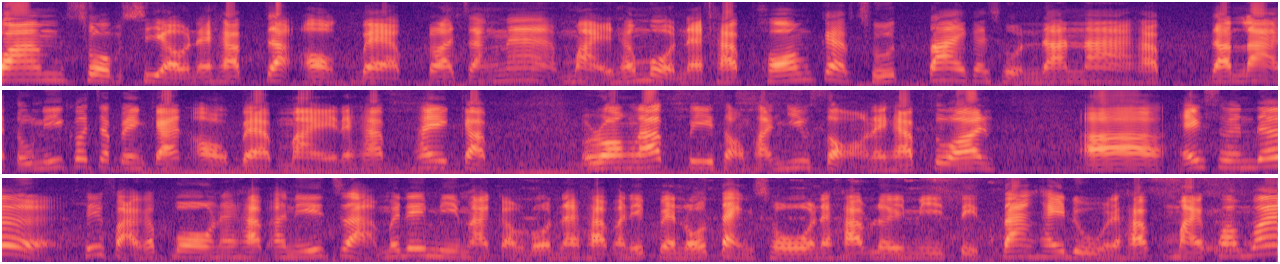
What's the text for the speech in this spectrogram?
ความโฉบเฉี่ยวนะครับจะออกแบบกระจังหน้าใหม่ทั้งหมดนะครับพร้อมกับชุดใต้กันชนด้านหน้าครับด้านล่างตรงนี้ก็จะเป็นการออกแบบใหม่นะครับให้กับรองรับปี 2022 นะครับตัวเอ่า Xpander ที่ฝากระโปรงนะครับอันนี้จะไม่ได้มีมากับรถนะครับ อันนี้เป็นรถแต่งโชว์นะครับเลยมีติดตั้งให้ดูนะครับหมายความว่า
